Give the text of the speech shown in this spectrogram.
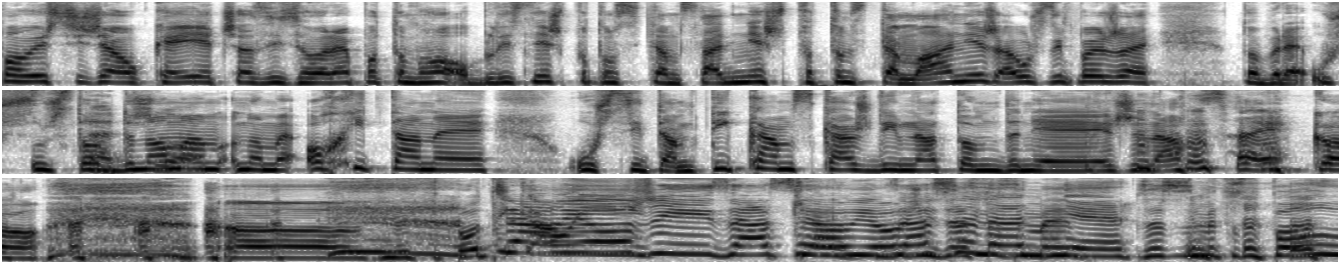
povieš si, že OK, je čas ísť hore, potom ho oblizneš, potom si tam sadneš, potom si tam láhneš a už si povieš, že dobre, už, už to stačilo. dno mám no, ochytané, už si tam týkam s každým na tom dne, že naozaj ako uh, sme si potýkali. Čau Joži, zase, Čau Joži, zase, zase, sme, dne. zase sme tu spolu,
